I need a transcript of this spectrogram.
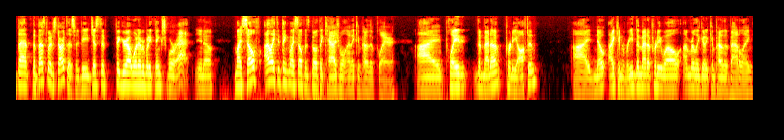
that the best way to start this would be just to figure out what everybody thinks we're at, you know? Myself, I like to think myself as both a casual and a competitive player. I play the meta pretty often. I know I can read the meta pretty well. I'm really good at competitive battling.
